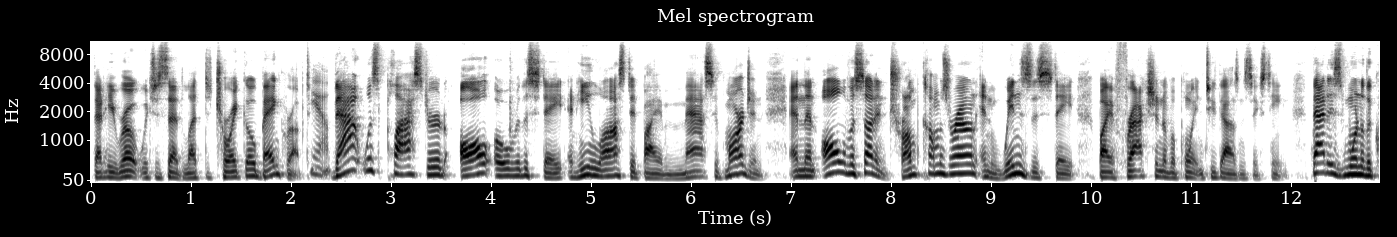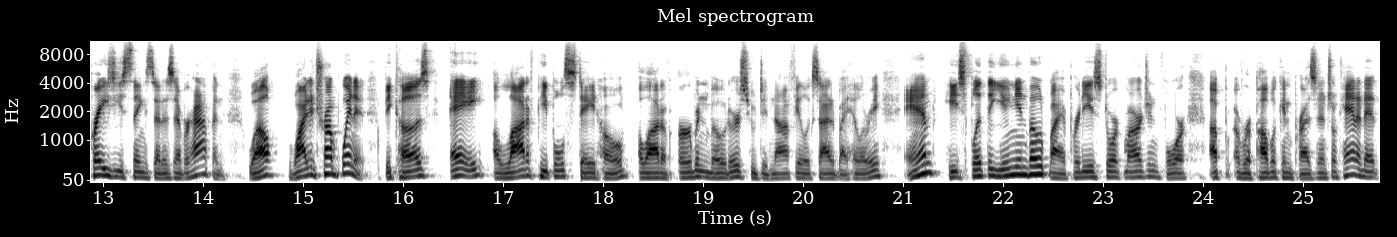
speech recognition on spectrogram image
that he wrote which said let Detroit go bankrupt. Yeah. That was plastered all over the state and he lost it by a massive margin. And then all of a sudden Trump comes around and wins the state by a fraction of a point in 2016. That is one of the craziest things that has ever happened. Well, why did Trump win it? Because A, a lot of people stayed home, a lot of urban voters who did not feel excited by Hillary, and he split the union vote vote by a pretty historic margin for a, a Republican presidential candidate.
